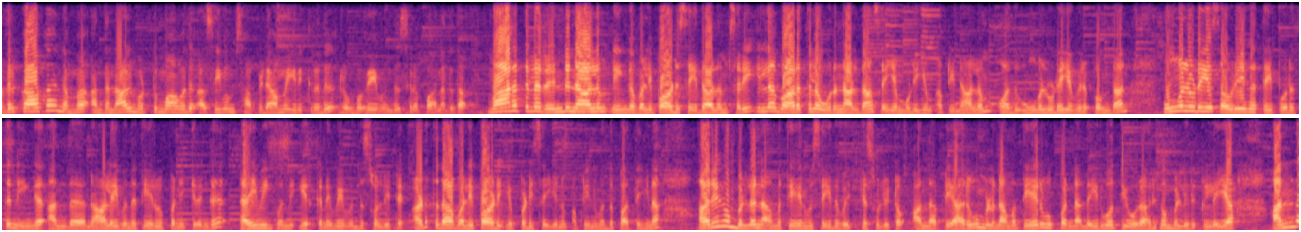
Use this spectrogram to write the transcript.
அதற்காக நம்ம அந்த நாள் மட்டுமாவது அசைவம் சாப்பிடாம இருக்கிறது ரொம்பவே வந்து சிறப்பானது தான். வாரத்தில் ரெண்டு நாளும் நீங்கள் வழிபாடு செய்தாலும் சரி இல்லை வாரத்தில் ஒரு நாள் தான் செய்ய முடியும் அப்படின்னாலும் அது உங்களுடைய உங்களுடைய விருப்பம்தான். உங்களுடைய சௌரியகத்தை பொறுத்து நீங்கள் அந்த நாளை வந்து தேர்வு பண்ணிக்கிறீங்க. டைமிங் வந்து ஏற்கனவே வந்து சொல்லிட்டேன். அடுத்ததாக வழிபாடு எப்படி செய்யணும் அப்படின்னு வந்து பார்த்தீங்கன்னா அருகம்புல்ல நாம் தேர்வு செய்து வைக்க சொல்லிட்டோம். அந்த அப்படி அருகம்புல்ல நாம் தேர்வு பண்ண அந்த இருபத்தி ஒரு அருகம்புல் இருக்கு இல்லையா அந்த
